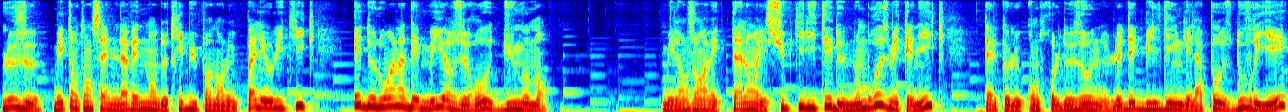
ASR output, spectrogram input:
le jeu mettant en scène l'avènement de tribus pendant le Paléolithique est de loin l'un des meilleurs euros du moment. Mélangeant avec talent et subtilité de nombreuses mécaniques, telles que le contrôle de zone, le deck building et la pose d'ouvriers,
